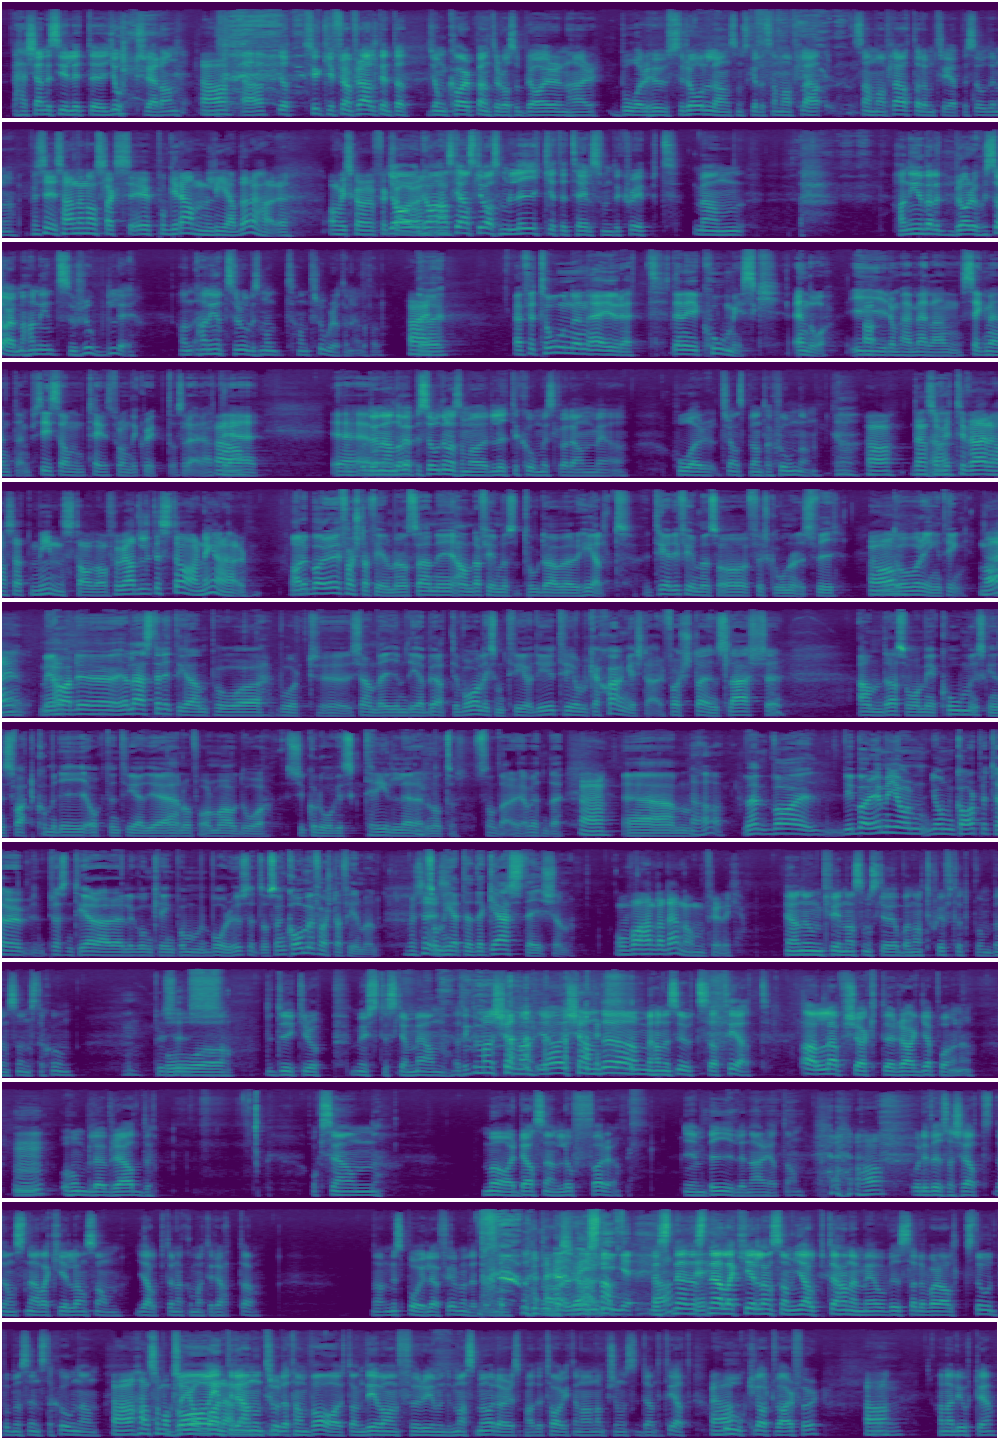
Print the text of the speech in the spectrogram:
Det här kändes ju lite gjort redan. Ja, Jag tycker framförallt inte att John Carpenter var så bra i den här bårhusrollen som skulle sammanflä sammanfläta de tre episoderna. precis. Han är någon slags eh, programledare här. Om vi ska förklara. Ja, han ska, han ska vara som liket i Tales from the Crypt. Men han är en väldigt bra regissör, men han är inte så rolig. Han, han är inte så rolig som han, han tror att han är i alla fall. Nej. Nej. Ja, för tonen är ju rätt, den är ju komisk ändå i Ja. de här mellansegmenten, precis som Tales from the Crypt och sådär. Att Ja. det är, eh, Och den enda av episoderna som var lite komisk var den med hårtransplantationen. Ja, den som vi tyvärr har sett minst av då. För vi hade lite störningar här. Ja, det började i första filmen och sen i andra filmen så tog det över helt. I tredje filmen så förskonades vi. Ja. Då var det ingenting. Nej, Men jag, hörde, jag läste lite grann på vårt eh, kända IMDB att det var liksom tre, det är tre olika genrer där. Första är en slasher, andra som var mer komisk, en svart komedi och den tredje är någon form av då psykologisk thriller eller något sånt där. Jag vet inte. Ehm, Jaha. men vad, vi börjar med John, John Carpenter presenterar eller går omkring på bårhuset och sen kommer första filmen. Precis. Som heter The Gas Station. Och vad handlar den om, Fredrik? En ung kvinna som ska jobba nattskiftet på en bensinstation. Precis. Och det dyker upp mystiska män. Jag tyckte man kände, jag kände med hennes utsatthet. Alla försökte ragga på henne. Och hon blev rädd. Och sen mördas en luffare i en bil i närheten. Och det visar sig att den snälla killen som hjälpte henne att komma till rätta. Ja, nu spoilar jag filmen lite. Men den, snä, den snälla killen som hjälpte henne med och visade var allt stod på bensinstationen. ja, han som också var inte där. den hon trodde att han var, utan det var en förrymd massmördare som hade tagit en annan persons identitet. Ja. Oklart varför Ja. han hade gjort det.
